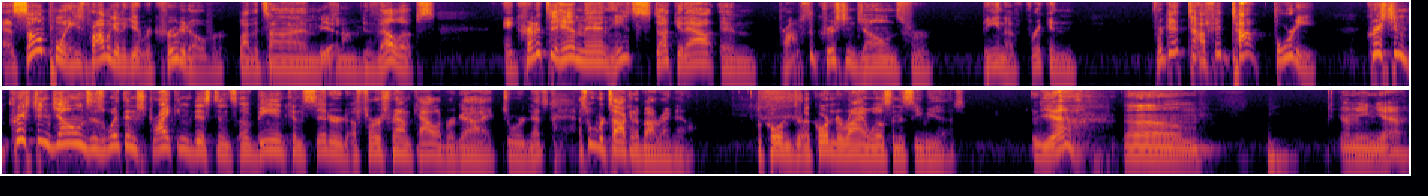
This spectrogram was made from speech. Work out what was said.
at some point, he's probably going to get recruited over by the time Yeah. he develops. And credit to him, man, he stuck it out. And props to Christian Jones for being a freaking forget top fit top 40. Christian Christian Jones is within striking distance of being considered a first round caliber guy, Jordan. That's that's what we're talking about right now. According to according to Ryan Wilson at CBS. Yeah. Um. I mean, yeah.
